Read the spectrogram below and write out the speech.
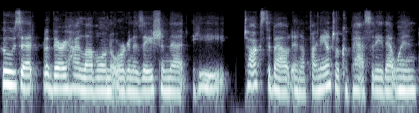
who's at a very high level in an organization that he talks about in a financial capacity that when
